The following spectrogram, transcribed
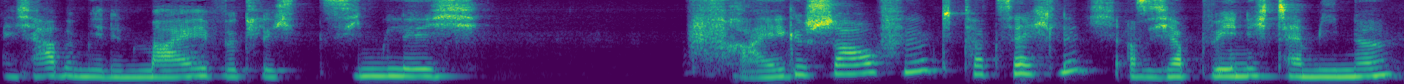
ich habe mir den Mai wirklich ziemlich freigeschaufelt tatsächlich. Also ich habe wenig Termine,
